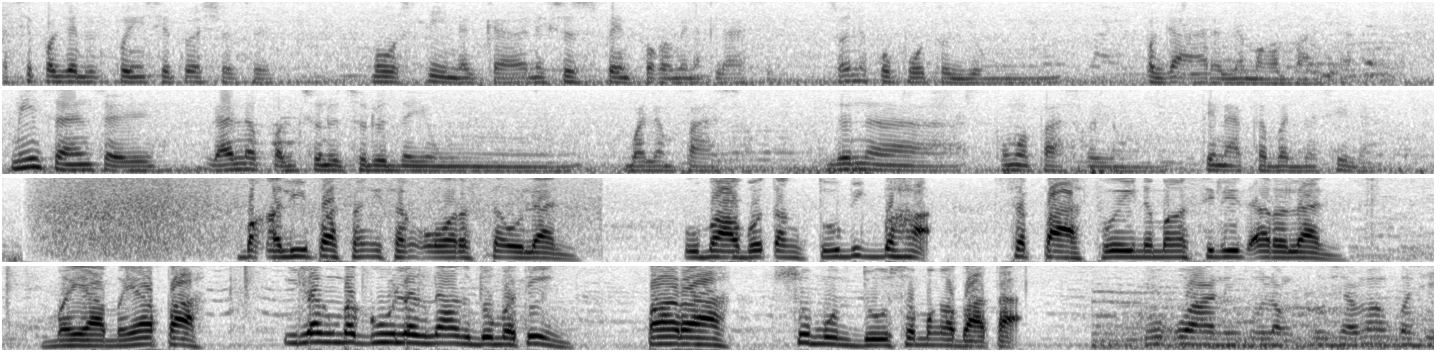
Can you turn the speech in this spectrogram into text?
Kasi pag ganun po yung sitwasyon, sir, mostly nagka, nagsuspend po kami ng klase. So, napuputol yung pag-aaral ng mga bata. Minsan, sir, lalo pag sunod-sunod na yung walang pasok, doon na pumapasok yung tinatabad na sila. Makalipas ang isang oras na ulan, umabot ang tubig baha sa pathway ng mga silid-aralan. Maya-maya pa, ilang magulang na ang dumating para sumundo sa mga bata. kukuhanin ko lang po siya ma'am kasi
